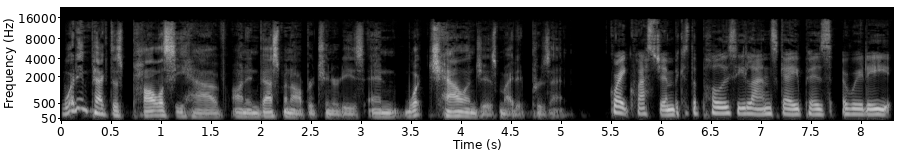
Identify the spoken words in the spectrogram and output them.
What impact does policy have on investment opportunities, and what challenges might it present? Great question, because the policy landscape is a really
